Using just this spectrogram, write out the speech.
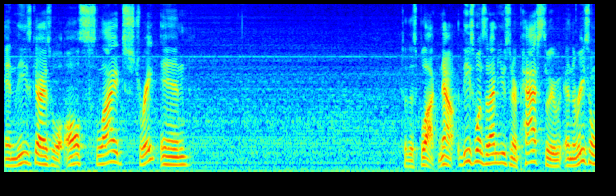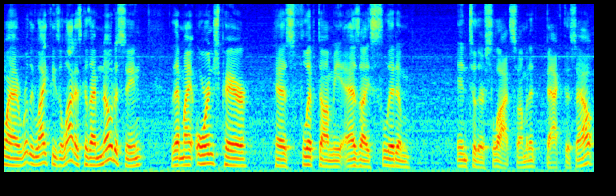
and these guys will all slide straight in to this block. Now, these ones that I'm using are pass-through, and the reason why I really like these a lot is because I'm noticing that my orange pair has flipped on me as I slid them into their slots. So I'm going to back this out.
